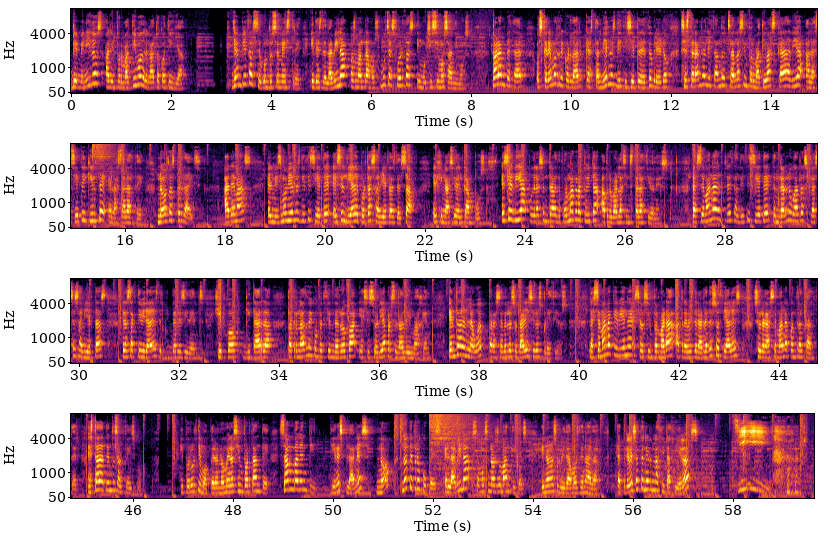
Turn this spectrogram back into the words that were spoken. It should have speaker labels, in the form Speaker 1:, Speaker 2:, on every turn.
Speaker 1: Bienvenidos al informativo del Gato Cotilla. Ya empieza el segundo semestre y desde la vila os mandamos muchas fuerzas y muchísimos ánimos. Para empezar, os queremos recordar que hasta el viernes 17 de febrero se estarán realizando charlas informativas cada día a las 7 y 15 en la sala C. No os las perdáis. Además, el mismo viernes 17 es el día de puertas abiertas del SAF, el gimnasio del campus. Ese día podrás entrar de forma gratuita a probar las instalaciones. La semana del 13 al 17 tendrán lugar las clases abiertas de las actividades del Club de Residents, hip hop, guitarra, patronazgo y confección de ropa y asesoría personal de imagen. Entrad en la web para saber los horarios y los precios. La semana que viene se os informará a través de las redes sociales sobre la Semana contra el Cáncer. Estad atentos al Facebook. Y por último, pero no menos importante, San Valentín. ¿Tienes planes? ¿No? No te preocupes, en la vila somos unos románticos y no nos olvidamos de nada. ¿Te atreves a tener una cita ciegas?
Speaker 2: Sí.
